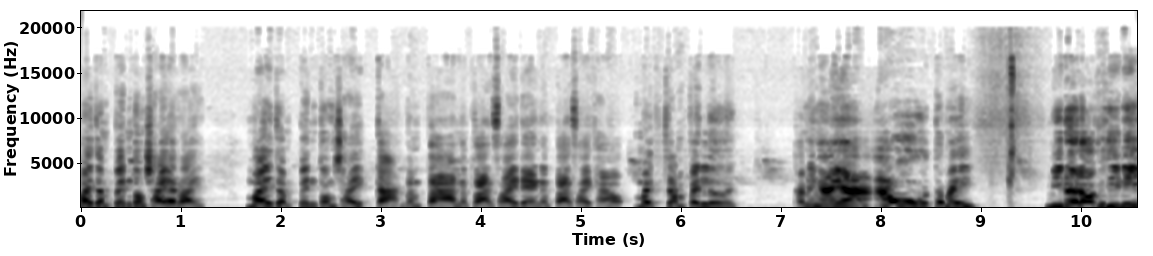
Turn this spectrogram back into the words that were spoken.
ไม่จำเป็นต้องใช้อะไร ไม่จำเป็นต้องใช้กากน้ำตาลน้ำตาลทรายแดงน้ำตาลทรายขาว ไม่จำเป็นเลยทำยังไงอะ่ะ เอ้าทำไมมีด้วยเหรอวิธีนี้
